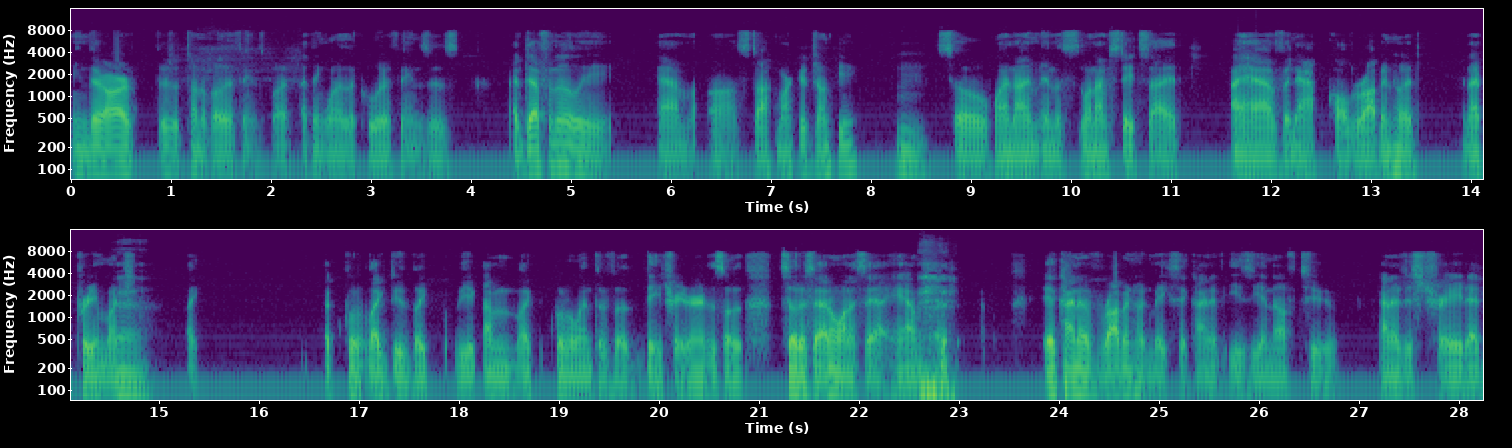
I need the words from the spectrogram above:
mean, there are there's a ton of other things, but I think one of the cooler things is I definitely am a stock market junkie. Mm. So when I'm in the when I'm stateside, I have an app called Robinhood, and I pretty much yeah. like equi- like do like the I'm like equivalent of a day trader. So so to say, I don't want to say I am, but it kind of Robinhood makes it kind of easy enough to kind of just trade at,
